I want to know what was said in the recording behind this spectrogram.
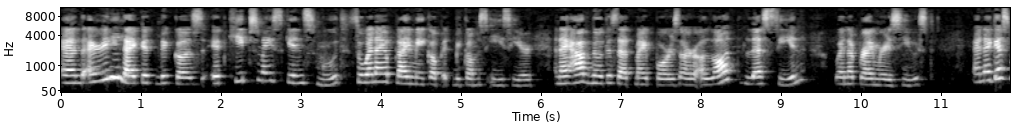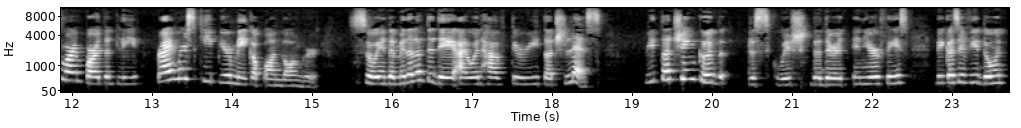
And I really like it because it keeps my skin smooth. So when I apply makeup, it becomes easier. And I have noticed that my pores are a lot less seen when a primer is used. And I guess more importantly, primers keep your makeup on longer. So in the middle of the day, I would have to retouch less. Retouching could just squish the dirt in your face because if you don't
